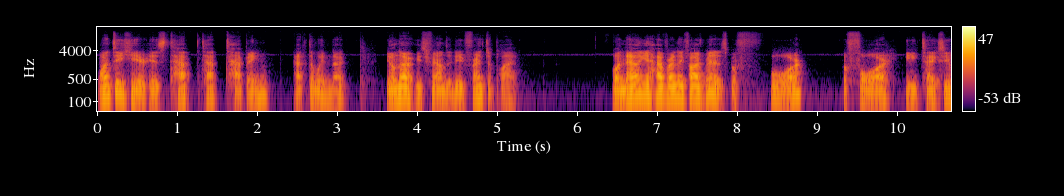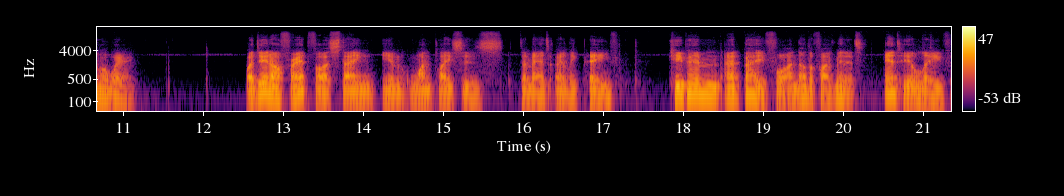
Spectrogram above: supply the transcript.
Once you hear his tap, tap, tapping at the window, you'll know he's found a new friend to play. For now you have only five minutes before, before he takes you away. But do not fret, for staying in one place is the man's only peeve. Keep him at bay for another five minutes, and he'll leave.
